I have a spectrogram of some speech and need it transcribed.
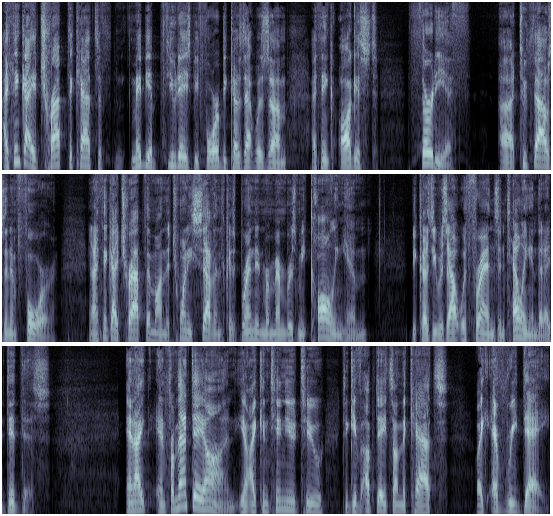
I- think I trapped the cats maybe a few days before because that was um, I think August thirtieth, uh, two thousand and four. And I think I trapped them on the 27th because Brendan remembers me calling him because he was out with friends and telling him that I did this. And I and from that day on, you know, I continued to to give updates on the cats like every day.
